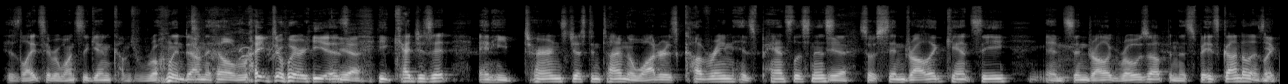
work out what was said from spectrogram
His lightsaber once again comes rolling down the hill right to where he is. Yeah. He catches it and he turns just in time. The water is covering his pantslessness, Yeah. so Cin Drallig can't see. And Cin Drallig rose up in the space gondola and is like,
